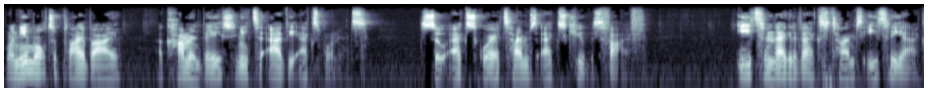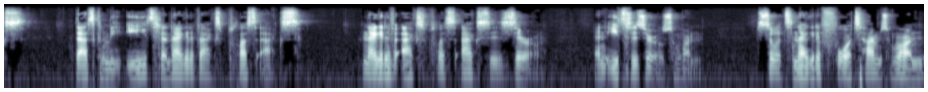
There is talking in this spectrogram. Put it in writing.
When you multiply by a common base, you need to add the exponents. So x squared times x cubed is 5. e to the negative x times e to the x, that's going to be e to the negative x plus x. Negative x plus x is 0, and e to the 0 is 1. So it's negative 4 times 1,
